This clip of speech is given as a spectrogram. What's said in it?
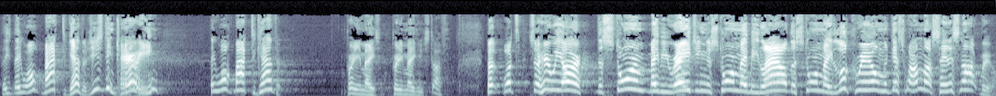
They, they walked back together. Jesus didn't carry him. They walk back together. Pretty amazing. Pretty amazing stuff. But what's so here we are. The storm may be raging, the storm may be loud, the storm may look real, and guess what? I'm not saying it's not real.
